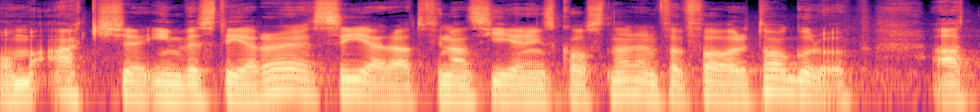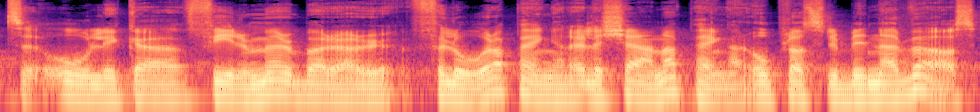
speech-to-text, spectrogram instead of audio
om aktieinvesterare ser att finansieringskostnaden för företag går upp, att olika firmer börjar förlora pengar eller tjäna pengar och plötsligt blir nervös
